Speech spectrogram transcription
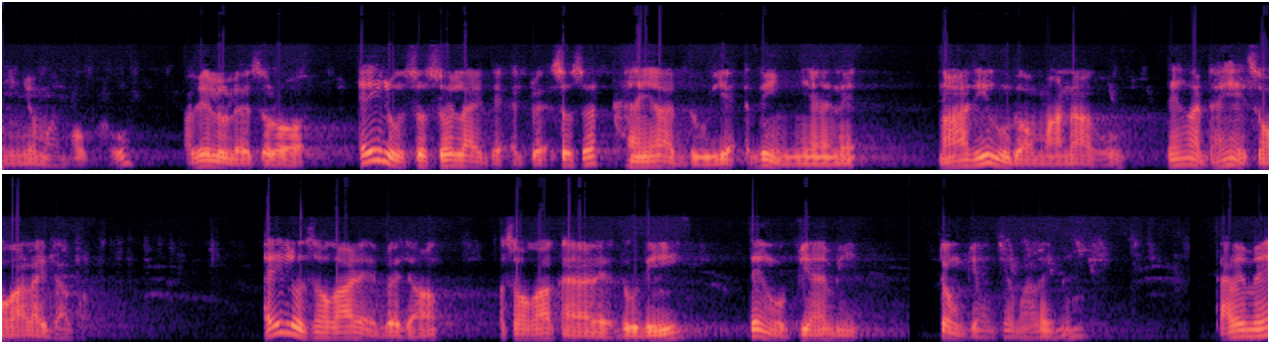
ညီညွတ်မှာမဟုတ်ပါဘူးဘာဖြစ်လို့လဲဆိုတော့အဲ့ဒီလိုဆွဆွဲလိုက်တဲ့အတွက်ဆွဆွဲခံရသူရဲ့အသိဉာဏ်နဲ့ငါဒီဟူသောမာနကို သင်ကဓာတ်ရိုက်စော်ကားလိုက်တာပေါ့အဲ့ဒီလိုစော်ကားတဲ့အတွက်ကြောင့်အစော်ကားခံရတဲ့သူသည်တင့်ကိုပြန်ပြီးတုံ့ပြန်ခြင်းပါလိမ့်မယ်ဒါပေမဲ့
